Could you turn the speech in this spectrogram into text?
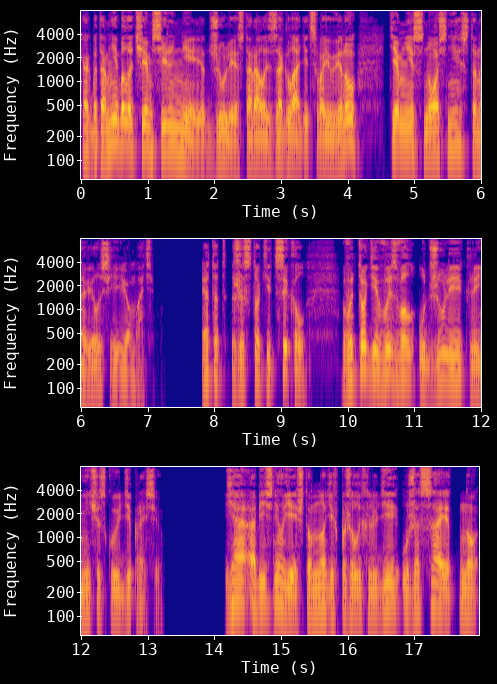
Как бы там ни было, чем сильнее Джулия старалась загладить свою вину, тем несноснее становилась ее мать. Этот жестокий цикл в итоге вызвал у Джулии клиническую депрессию. Я объяснил ей, что многих пожилых людей ужасает, но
